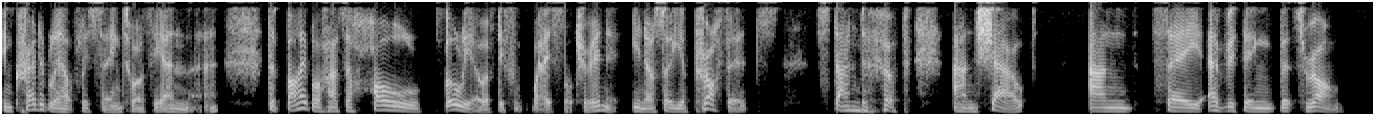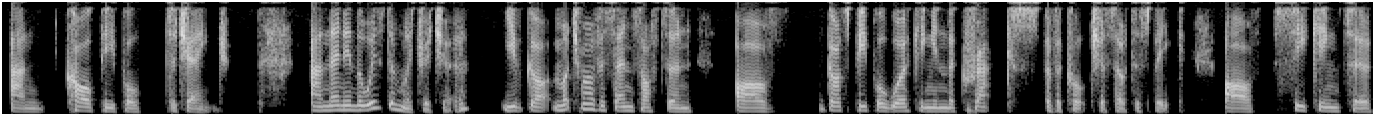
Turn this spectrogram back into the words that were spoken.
incredibly helpfully saying towards the end there, the Bible has a whole folio of different ways culture in it. You know, so your prophets stand up and shout and say everything that's wrong and call people to change. And then in the wisdom literature, you've got much more of a sense often of God's people working in the cracks of a culture, so to speak, of seeking to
